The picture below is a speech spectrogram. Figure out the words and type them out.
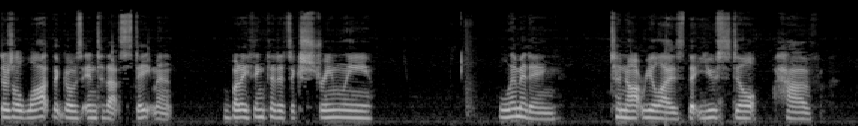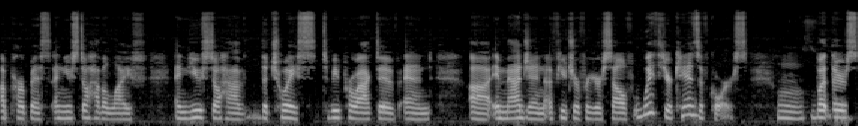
there's a lot that goes into that statement, but I think that it's extremely limiting to not realize that you still have a purpose and you still have a life and you still have the choice to be proactive and uh, imagine a future for yourself with your kids, of course. Mm. But there's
